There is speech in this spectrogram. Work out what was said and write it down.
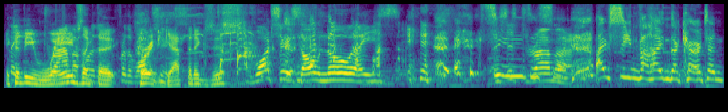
it could be wage, like the, for the current watchers. gap that exists. Watchers all know that he's. it's just drama. son. I've seen behind the curtain.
